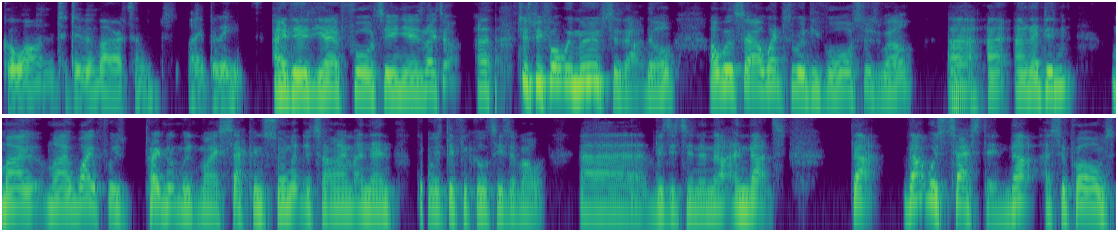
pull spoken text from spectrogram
go on to do a marathon, I believe. I did, yeah, 14 years later. Uh, just before we moved to that, though, I will say I went through a divorce as well. Uh, and I didn't, my my wife was pregnant with my second son at the time. And then there was difficulties about uh, visiting and that. And that's, that, that was testing. That, I suppose,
